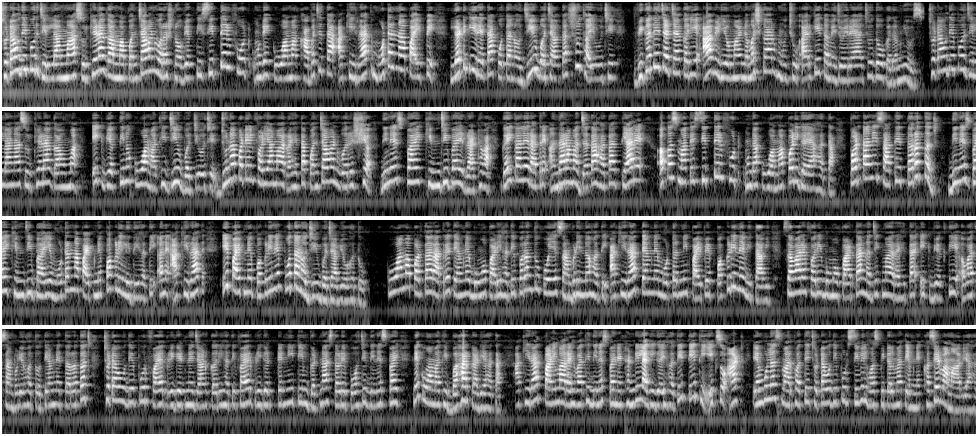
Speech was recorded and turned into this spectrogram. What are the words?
છોટાઉદેપુર જિલ્લામાં સુરખેડા ગામમાં પંચાવન વર્ષનો વ્યક્તિ સિત્તેર ફૂટ ઊંડે કૂવામાં ખાબચતા આખી રાત મોટરના પાઇપે લટકી રહેતા પોતાનો જીવ બચાવતા શું થયું છે? વિગતે ચર્ચા કરીએ આ વિડીયોમાં. નમસ્કાર, હું છું આરકે તમે જોઈ રહ્યા છો દો કદમ ન્યૂઝ. છોટાઉદેપુર જિલ્લાના સુરખેડા ગામમાં એક વ્યક્તિનો કૂવામાંથી જીવ બચ્યો છે. જૂના પટેલ ફળિયામાં રહેતા પંચાવન વર્ષીય દિનેશભાઈ ખીમજીભાઈ રાઠવા ગઈકાલે રાત્રે અંધારામાં જતા હતા ત્યારે અકસ્માતે સિત્તેર ફૂટ ઊંડા કૂવામાં પડી ગયા હતા. પડતાની સાથે તરત જ દિનેશભાઈ ખીમજીભાઈએ મોટરના પાઇપને પકડી લીધી હતી અને આખી રાત એ પાઇપને પકડીને પોતાનો જીવ બચાવ્યો હતો. કૂવામાં પડતા રાત્રે તેમને બૂમો પાડી હતી, પરંતુ કોઈએ સાંભળી ન હતી. આખી રાત તેમને મોટરની પાઇપે પકડીને વિતાવી. સવારે ફરી બૂમો પાડતા નજીકમાં રહેતા એક વ્યક્તિએ અવાજ સાંભળ્યો હતો. તેમણે તરત જ છોટાઉદેપુર ફાયર બ્રિગેડને જાણ કરી હતી. ફાયર બ્રિગેડની ટીમ ઘટના સ્થળે પહોંચી દિનેશભાઈને કૂવામાંથી બહાર કાઢ્યા હતા. આખી રાત પાણીમાં રહેવાથી દિનેશભાઈને ઠંડી લાગી ગઈ હતી. તેથી એકસો આઠ એમ્બ્યુલન્સ મારફતે છોટાઉદેપુર સિવિલ હોસ્પિટલમાં તેમને ખસેડવામાં આવ્યા હતા.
